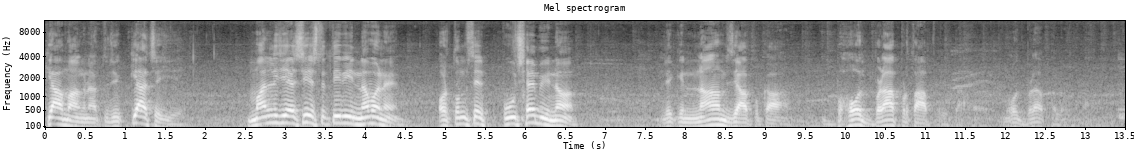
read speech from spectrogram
क्या मांगना तुझे, क्या चाहिए? मान लीजिए ऐसी स्थिति भी न बने और तुमसे पूछें भी ना लेकिन नाम जाप का बहुत बड़ा प्रताप होता है, बहुत बड़ा फल होता है।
